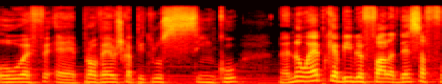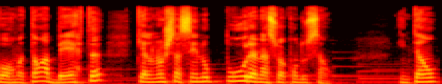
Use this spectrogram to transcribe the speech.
ou é, Provérbios capítulo 5. Né? Não é porque a Bíblia fala dessa forma tão aberta que ela não está sendo pura na sua condução. Então,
